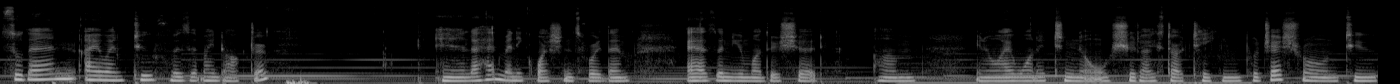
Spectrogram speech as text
So then I went to visit my doctor, and I had many questions for them, as a new mother should. Um, you know, I wanted to know should I start taking progesterone to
